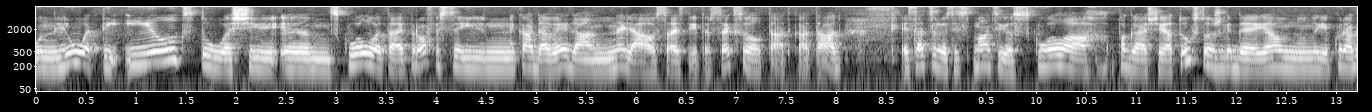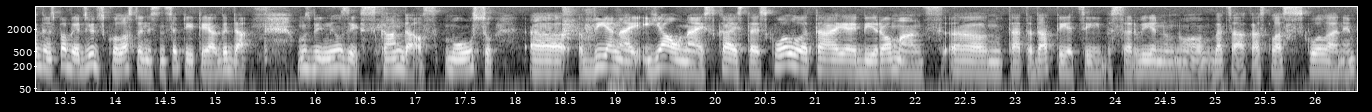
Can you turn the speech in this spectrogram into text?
Un ļoti ļoti ilgstoši um, skolotāja profesiju nekādā veidā neļāva saistīt ar seksualitāti kā tādu. Es atceros, es mācījos skolā pagājušajā tūkstošgadē, ja, un, un jebkurā gadījumā es pabeidzu vidusskolu 87. gadā. Mums bija milzīgs skandāls. Mūsu uh, vienai jaunai, skaistai skolotājai bija romāns, uh, nu, tātad attiecības ar vienu no vecākās klases skolēniem.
